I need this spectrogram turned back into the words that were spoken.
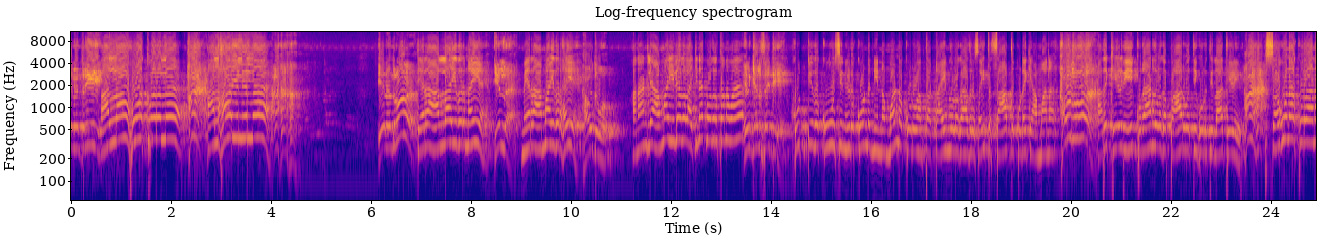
ಏನಂತ್ರಿ? ಅಲ್ಲ ಹೋಗಕ್ ಬರಲ್ಲ. ಹಾ. ಅಲ್ಲ ಹಾ, ಹಾ. ಏನಂದ್ರು? ತೆರ ಅಲ್ಲ ಇದರ ನೈ. ಇಲ್ಲ. ಮೇರ ಅಮ್ಮ ಇದರ ಹೈ. ಹೌದು. ಅನಾಂಡ್ಲೆ ಅಮ್ಮ ಇಲ್ಲೇ ಅಕಿನಾಕ್ ಅಕಿನ್ಯಾಕ ಒದರ್ತಾನವ ಏನ್ ಕೆಲಸ ಐತಿ? ಹುಟ್ಟಿದ ಕೂಸಿನ ಹಿಡ್ಕೊಂಡು ನಿನ್ನ ಮಣ್ಣು ಕೊಡುವಂತ ಟೈಮ್ ಟೈಮ್ದೊಳಗಾದ್ರೂ ಸಹಿತ ಸಾತ್ ಕೊಡಕ್ಕೆ ಅಮ್ಮನ. ಹೌದು. ಅದಕ್ಕೆ ಹೇಳಿದ್ವಿ ಕುರಾನದೊಳಗ ಪಾರ್ವತಿ ಗುರುತಿಲ್ಲ ಅಂತ ಹೇಳಿ. ಸಗುಣ ಕುರಾಣ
